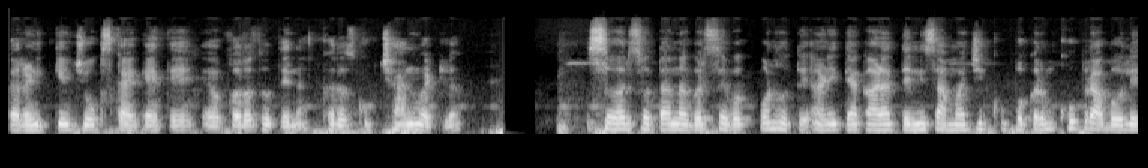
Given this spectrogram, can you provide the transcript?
कारण इतके जोक्स काय काय ते करत होते ना खरंच खूप छान वाटलं. सर स्वतः नगरसेवक पण होते आणि त्या काळात त्यांनी सामाजिक उपक्रम खूप राबवले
